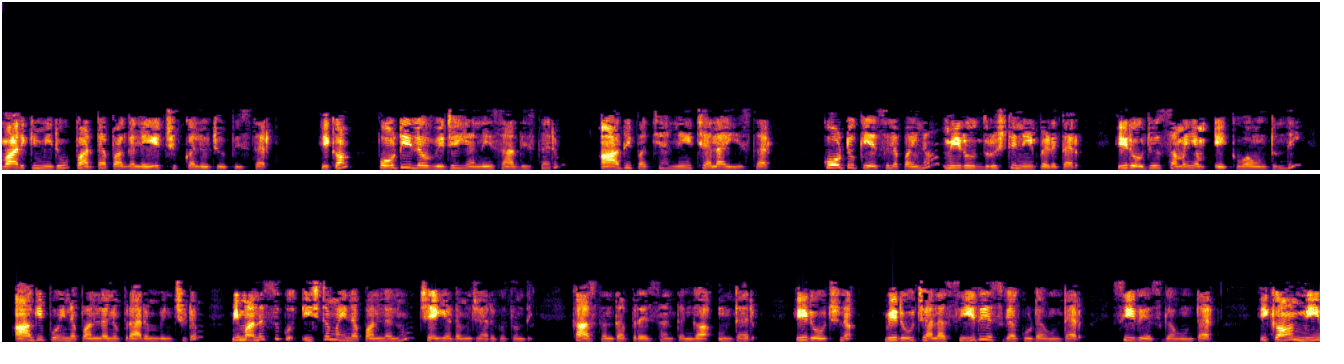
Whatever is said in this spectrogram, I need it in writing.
వారికి మీరు పట్టపగలే చుక్కలు చూపిస్తారు. ఇక పోటీలో విజయాన్ని సాధిస్తారు ఆధిపత్యాన్ని చెలాయిస్తారు. కోర్టు కేసులపైన మీరు దృష్టిని పెడతారు. ఈరోజు సమయం ఎక్కువ ఉంటుంది. ఆగిపోయిన పనులను ప్రారంభించడం మీ మనసుకు ఇష్టమైన పనులను చేయడం జరుగుతుంది. కాస్తంత ప్రశాంతంగా ఉంటారు. ఈ రోజున వీరు చాలా సీరియస్గా కూడా ఉంటారు. సీరియస్గా ఉంటారు. ఇక మీ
